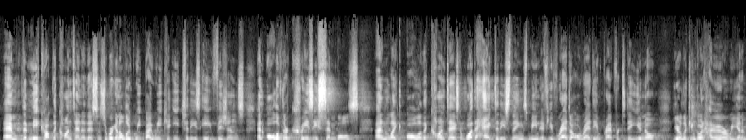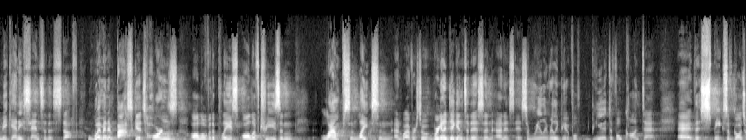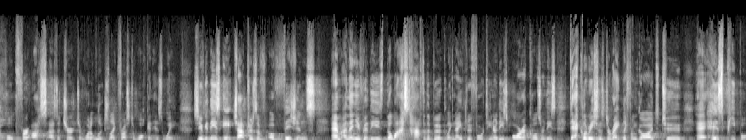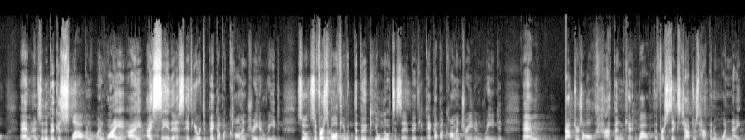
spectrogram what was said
um, that make up the content of this. And so we're going to look week by week at each of these eight visions and all of their crazy symbols and like all of the context and what the heck do these things mean. If you've read it already in prep for today, you know you're looking going, how are we going to make any sense of this stuff? Women in baskets, horns all over the place, olive trees and lamps and lights and, and whatever. So we're going to dig into this, and, and it's, it's a really, really beautiful, beautiful content uh, that speaks of God's hope for us as a church and what it looks like for us to walk in His way. So you've got these eight chapters of, of visions, um, and then you've got these the last half of the book, like 9 through 14, are these oracles or these declarations directly from God to uh, His people. Um, and so the book is split up. And, and why I, I say this, if you were to pick up a commentary and read, so, so first of all, if you read the book, you'll notice it. But if you pick up a commentary and read, um, chapters all happen, well, the first six chapters happen in one night.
